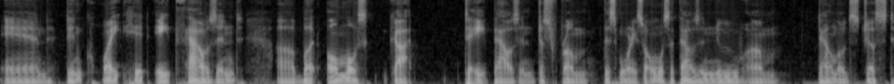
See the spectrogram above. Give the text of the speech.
and didn't quite hit eight thousand, uh, but almost got to eight thousand just from this morning. So almost a thousand new um, downloads just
